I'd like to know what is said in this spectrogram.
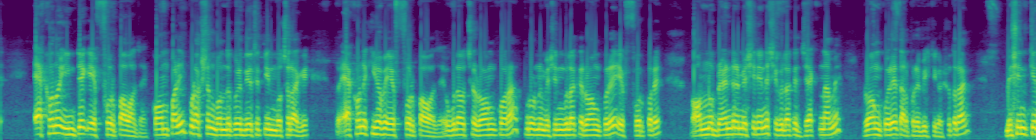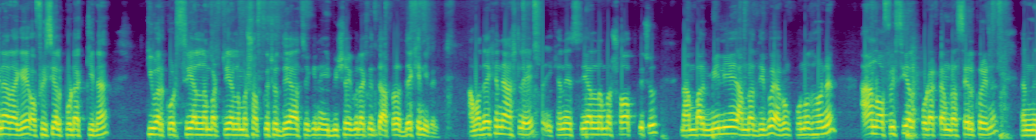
এখনও ইনটেক এফ ফোর পাওয়া যায়। কোম্পানি প্রোডাকশন বন্ধ করে দিয়েছে তিন বছর আগে তো এখনও কীভাবে এফ ফোর পাওয়া যায়? ওগুলো হচ্ছে রং করা পুরোনো মেশিনগুলোকে রং করে এফ ফোর করে বা অন্য ব্র্যান্ডের মেশিন এনে সেগুলোকে জ্যাক নামে রং করে তারপরে বিক্রি করে। সুতরাং মেশিন কেনার আগে অফিসিয়াল প্রোডাক্ট কিনা QR code serial number trial number সব কিছু দেওয়া আছে কিনা এই বিষয়গুলো কিন্তু আপনারা দেখে নেবেন। আমাদের এখানে আসলে এখানে সিরিয়াল নাম্বার সব কিছু নাম্বার মিলিয়ে আমরা দিব এবং কোনো ধরনের আনঅফিসিয়াল প্রোডাক্ট আমরা সেল করি না।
